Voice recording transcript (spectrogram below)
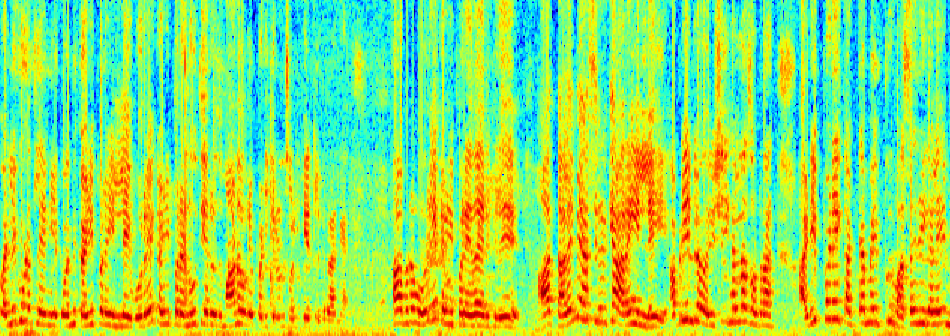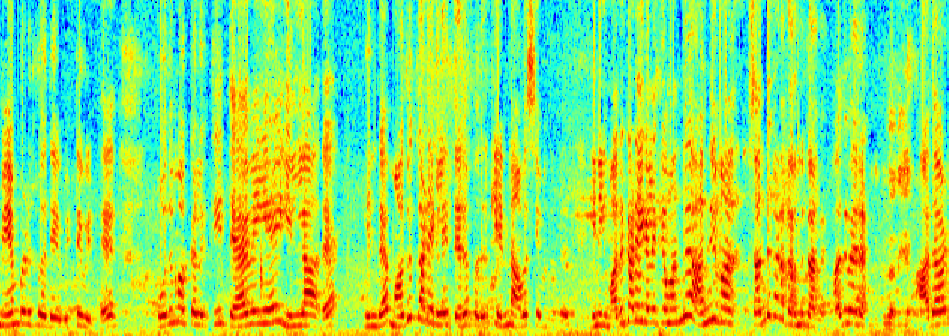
பள்ளிக்கூடத்துல எங்களுக்கு வந்து கழிப்பறை இல்லை. ஒரே கழிப்பறை நூத்தி அறுபது மாணவர்கள் படிக்கிறோம்னு சொல்லி கேட்டிருக்கிறாங்க. அப்புறம் ஒரே கழிப்பறை தான் இருக்குது. ஆ, தலைமை ஆசிரியருக்கே அறை இல்லை. அப்படின்ற ஒரு விஷயங்கள்லாம் சொல்றாங்க. அடிப்படை கட்டமைப்பு வசதிகளை மேம்படுத்துவதை விட்டுவிட்டு பொதுமக்களுக்கு தேவையே இல்லாத இந்த மதுக்கடைகளை திறப்பதற்கு என்ன அவசியம் இருந்தது இன்னைக்கு மதுக்கடைகளுக்கு வந்து அஞ்சு சந்து கடை திறந்துட்டாங்க. அது வேற. அதோட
